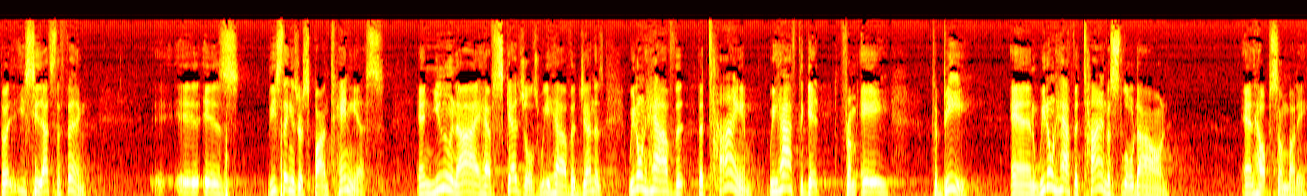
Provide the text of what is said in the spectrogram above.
But you see, that's the thing. Is these things are spontaneous. And you and I have schedules, we have agendas. We don't have the, the time. We have to get from A to B. And we don't have the time to slow down and help somebody.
